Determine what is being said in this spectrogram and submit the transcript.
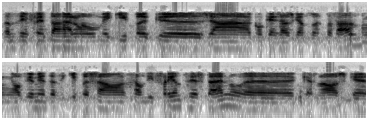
Vamos enfrentar uma equipa que já, com quem já jogamos o ano passado. Obviamente as equipas são, são diferentes este ano, uh, quer nós, quer,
